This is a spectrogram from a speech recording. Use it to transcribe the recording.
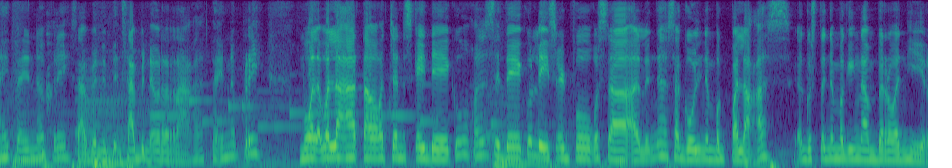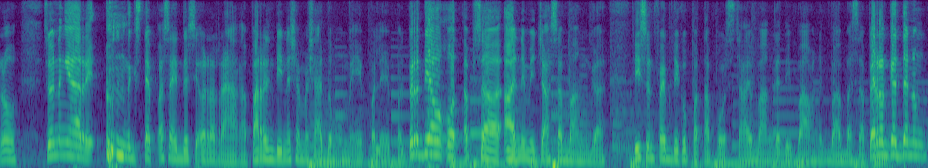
ay tayo na pre. Sabi ni sabi ni Uraraka, tayo na pre. Wala, wala ata ako chance kay Deku kasi si Deku lasered focus sa ano niya sa goal niya magpalakas. Gusto niya maging number one hero. So nangyari, nag-step aside si Uraraka para hindi na siya masyadong umiepal-epal. Pero di ako caught up sa anime tsaka sa manga. Season 5 di ko patapos tsaka yung manga di pa ako nagbabasa. Pero ang ganda ng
